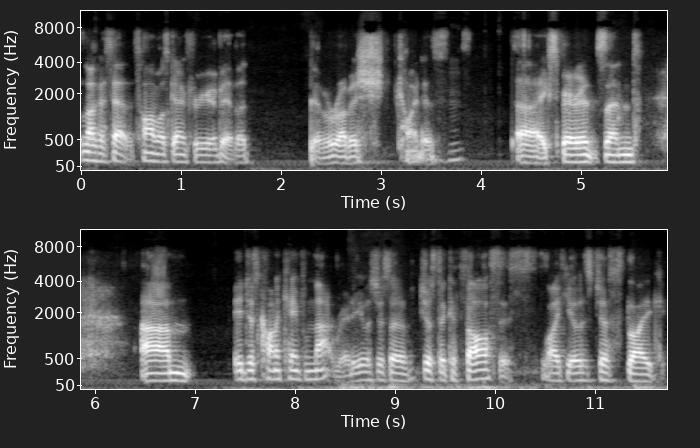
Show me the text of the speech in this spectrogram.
like I said at the time, I was going through a bit of a bit of a rubbish kind of mm-hmm. uh, experience, and um, it just kind of came from that. Really, it was just a just a catharsis. Like it was just like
